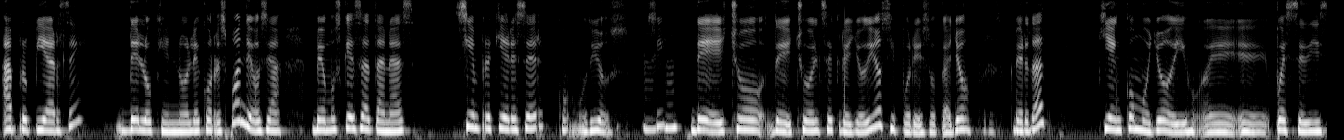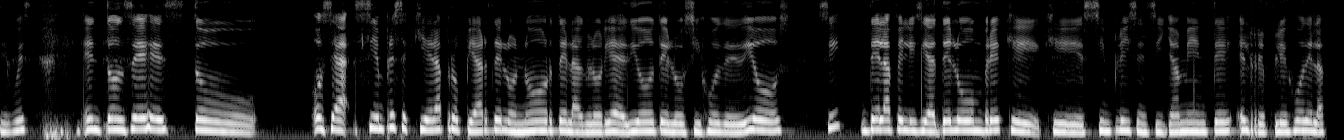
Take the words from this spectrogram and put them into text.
apropiarse de lo que no le corresponde. O sea, vemos que Satanás siempre quiere ser como Dios, ¿sí? De hecho, de hecho él se creyó Dios y por eso cayó, ¿verdad? ¿Quién como yo? Dijo, eh, eh, pues se dice, pues. Entonces esto, o sea, siempre se quiere apropiar del honor, de la gloria de Dios, de los hijos de Dios, ¿sí? De la felicidad del hombre, que, que es simple y sencillamente el reflejo de la,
